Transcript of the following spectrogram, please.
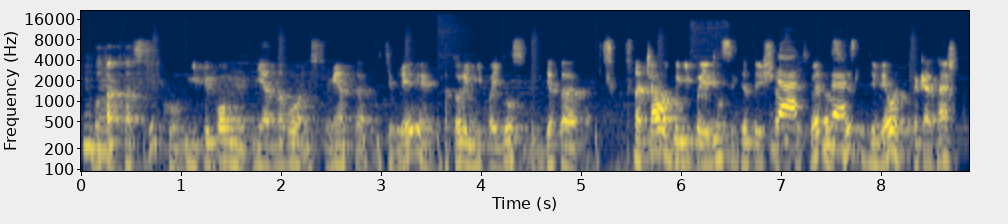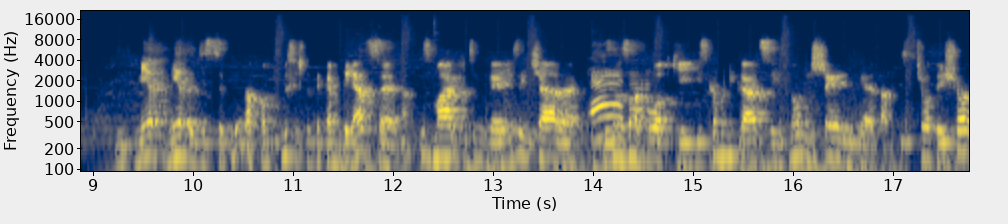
вот так на скидку не припомню ни одного инструмента в Девреве, который не появился где-то... Сначала бы не появился где-то еще. Да, То есть в этом да. смысле Деврев это такая, знаешь, мет, методисциплина, в том смысле, что это компиляция там, из маркетинга, из HR, да, из разработки, из коммуникации, из knowledge-шеринга, там, из чего-то еще.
